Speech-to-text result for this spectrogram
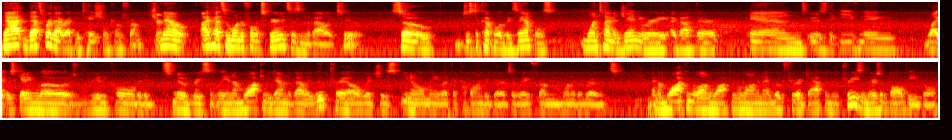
that that's where that reputation comes from. Sure. Now, I've had some wonderful experiences in the valley too. So, just a couple of examples. One time in January, I got there and it was the evening. Light was getting low. It was really cold. It had snowed recently, and I'm walking down the Valley Loop Trail, which is you know only like a couple hundred yards away from one of the roads. And I'm walking along, walking along, and I look through a gap in the trees, and there's a bald eagle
